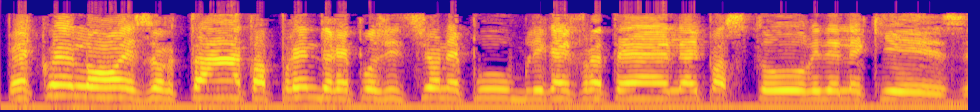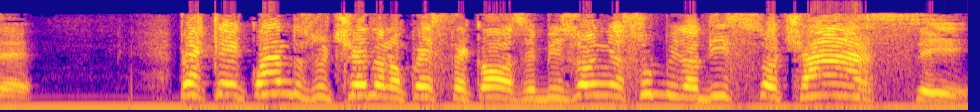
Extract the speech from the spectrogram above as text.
Per quello ho esortato a prendere posizione pubblica ai fratelli, ai pastori delle chiese. Perché quando succedono queste cose bisogna subito dissociarsi,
